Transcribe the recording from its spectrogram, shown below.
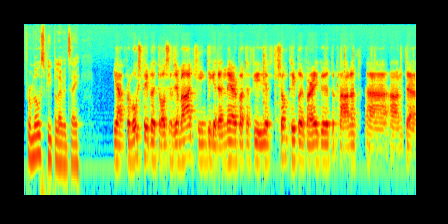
for most people, I would say. Yeah, for most people it doesn't. They're mad keen to get in there, but if you, if some people are very good at the planning uh, and uh,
